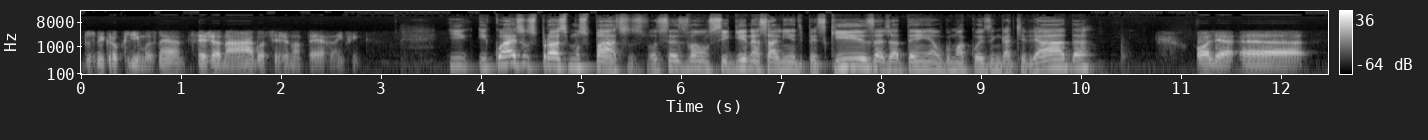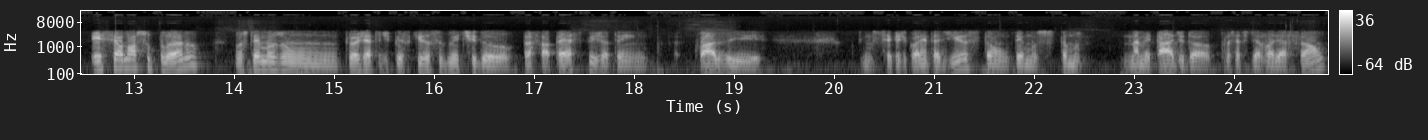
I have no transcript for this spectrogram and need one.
dos microclimas, né? Seja na água, seja na terra, enfim. E, e, quais os próximos passos? Vocês vão seguir nessa linha de pesquisa? Já tem alguma coisa engatilhada? Olha, uh, esse é o nosso plano. Nós temos um projeto de pesquisa submetido para a FAPESP, já tem quase cerca de 40 dias, então temos, estamos na metade do processo de avaliação.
